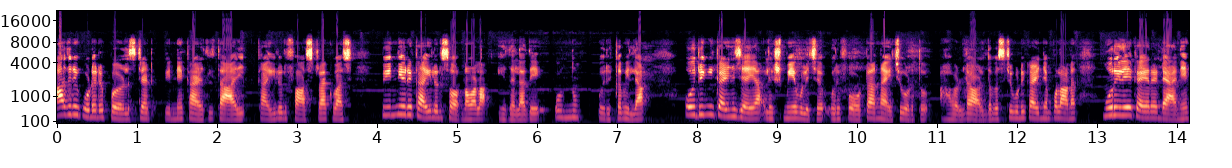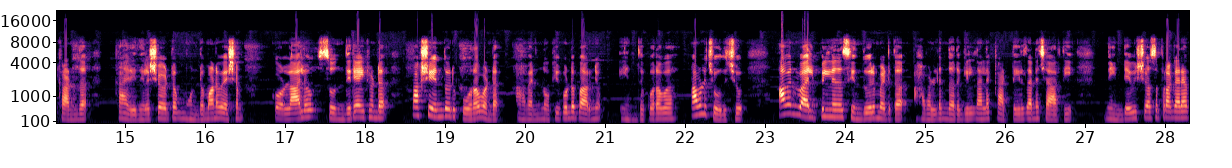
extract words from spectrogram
അതിന് കൂടെ ഒരു പേൾ സ്റ്റഡ് പിന്നെ കഴുത്തിൽ താരി കയ്യിലൊരു ഫാസ്റ്റ് ട്രാക്ക് വാച്ച് പിന്നെ ഒരു കയ്യിലൊരു സ്വർണവള. ഇതല്ലാതെ ഒന്നും ഒരുക്കമില്ല. ഒരുങ്ങിക്കഴിഞ്ഞ് ജയ ലക്ഷ്മിയെ വിളിച്ച് ഒരു ഫോട്ടോ അങ്ങ് അയച്ചു കൊടുത്തു. അവളുടെ ആൾ ദ ബെസ്റ്റ് കൂടി കഴിഞ്ഞപ്പോഴാണ് മുറിയിലേക്ക് കയറി ഡാനിയെ കാണുന്നത്. കരിനീല ഷർട്ടും മുണ്ടുമാണ് വേഷം. കൊള്ളാലോ സുന്ദരിയായിട്ടുണ്ട്. പക്ഷെ എന്തൊരു കുറവുണ്ട്. അവൻ നോക്കിക്കൊണ്ട് പറഞ്ഞു എന്ത് കുറവ്? അവൾ ചോദിച്ചു. അവൻ വലിപ്പിൽ നിന്ന് സിന്ദൂരം എടുത്ത് അവളുടെ നെറുകിൽ നല്ല കട്ടിയിൽ തന്നെ ചാർത്തി. നിന്റെ വിശ്വാസപ്രകാരം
